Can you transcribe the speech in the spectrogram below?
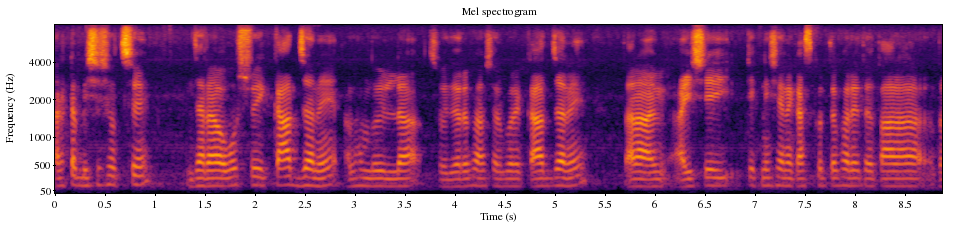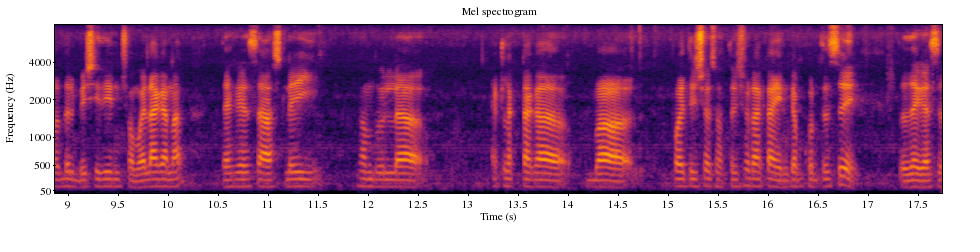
আরেকটা বিশেষ হচ্ছে যারা অবশ্যই কাজ জানে, আলহামদুলিল্লাহ, সৌদি আরবে আসার পরে কাজ জানে, তারা আইসেই টেকনিশিয়ানে কাজ করতে পারে, তো তারা, তাদের বেশি দিন সময় লাগে না। দেখা গেছে আসলেই, আলহামদুলিল্লাহ, এক লাখ টাকা বা পঁয়ত্রিশশো, ছত্রিশশো টাকা ইনকাম করতেছে। তো দেখা গেছে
